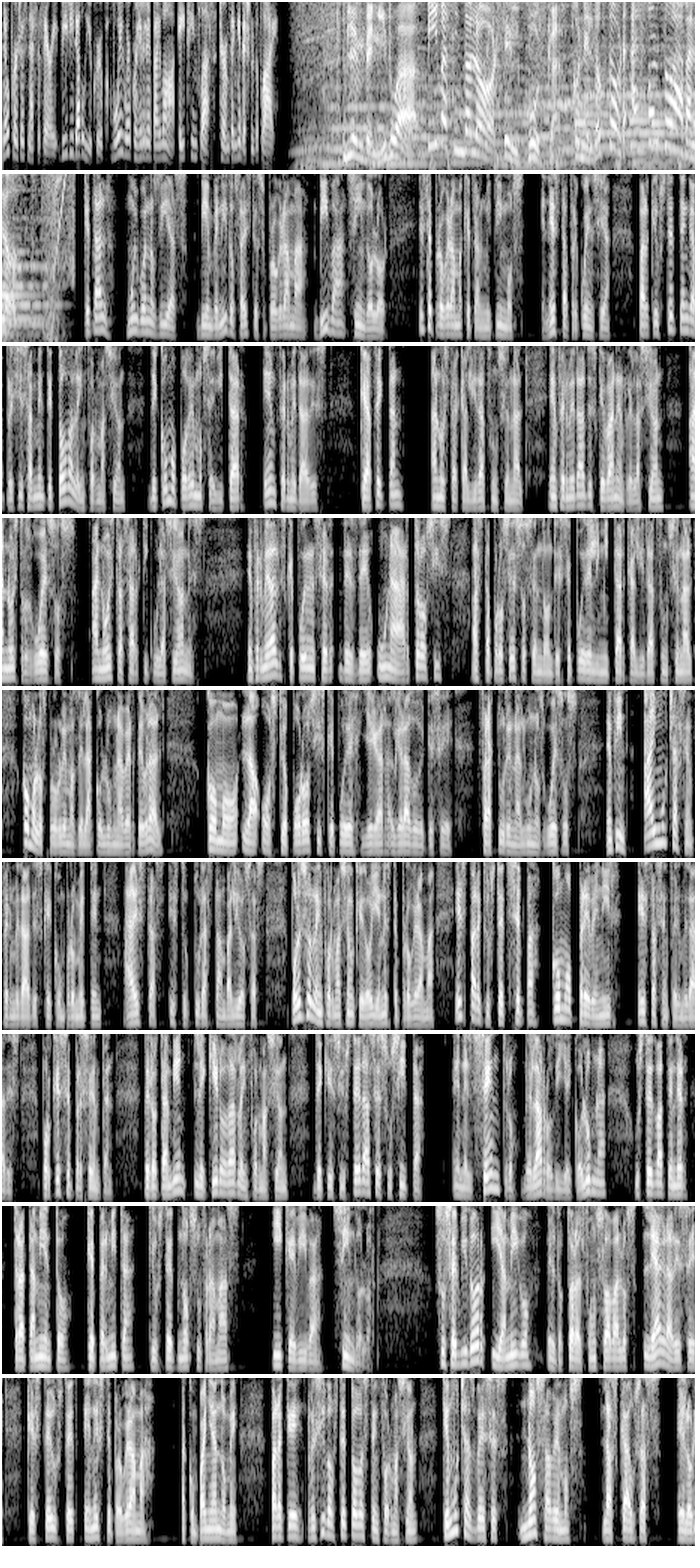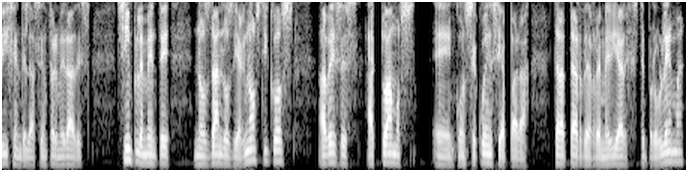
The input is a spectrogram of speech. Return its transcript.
No purchase necessary. VGW Group. Void where prohibited by law. 18 plus. Terms and conditions apply. Bienvenido a Viva sin dolor el podcast. con el doctor Alfonso Ábalos. ¿Qué tal? Muy buenos días. Bienvenidos a este su programa Viva sin dolor. Este programa que transmitimos en esta frecuencia para que usted tenga precisamente toda la información de cómo podemos evitar enfermedades que afectan a nuestra calidad funcional, enfermedades que van en relación a nuestros huesos, a nuestras articulaciones, enfermedades que pueden ser desde una artrosis hasta procesos en donde se puede limitar calidad funcional, como los problemas de la columna vertebral, como la osteoporosis que puede llegar al grado de que se fracturen algunos huesos. En fin, hay muchas enfermedades que comprometen a estas estructuras tan valiosas. Por eso la información que doy en este programa es para que usted sepa cómo prevenir estas enfermedades, por qué se presentan. Pero también le quiero dar la información de que si usted hace su cita en el centro de la rodilla y columna, usted va a tener tratamiento que permita que usted no sufra más y que viva sin dolor. Su servidor y amigo, el doctor Alfonso Ábalos, le agradece que esté usted en este programa acompañándome para que reciba usted toda esta información que muchas veces no sabemos las causas, el origen de las enfermedades. Simplemente nos dan los diagnósticos, a veces actuamos en consecuencia para tratar de remediar este problema,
